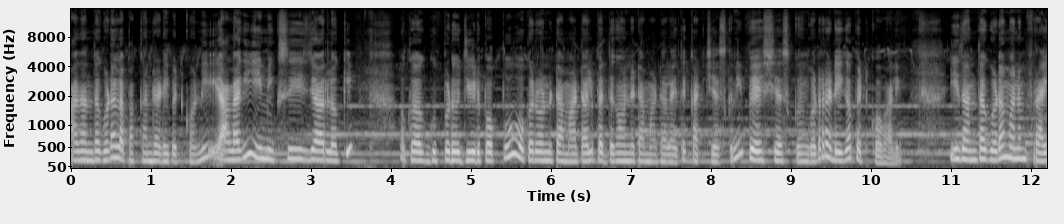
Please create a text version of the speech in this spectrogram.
అదంతా కూడా అలా పక్కన రెడీ పెట్టుకోండి. అలాగే ఈ మిక్సీ జార్లోకి ఒక గుప్పుడు జీడిపప్పు ఒక రెండు టమాటాలు పెద్దగా ఉండే టమాటాలు అయితే కట్ చేసుకుని పేస్ట్ చేసుకుని కూడా రెడీగా పెట్టుకోవాలి. ఇదంతా కూడా మనం ఫ్రై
